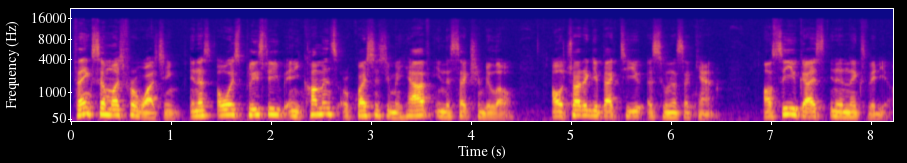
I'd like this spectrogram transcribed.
Thanks so much for watching, and as always, please leave any comments or questions you may have in the section below. I'll try to get back to you as soon as I can. I'll see you guys in the next video.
